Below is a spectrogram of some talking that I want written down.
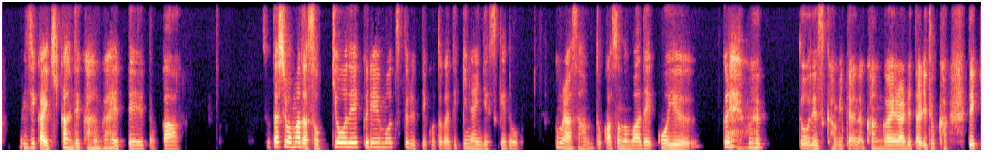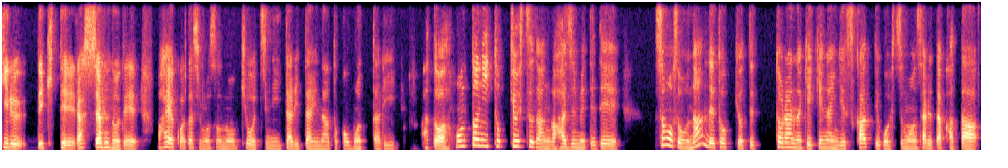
短い期間で考えてとか、私はまだ即興でクレームを作るっていうことができないんですけど、福村さんとかその場でこういうクレームどうですか？みたいな考えられたりとか できるできてらっしゃるので早く私もその境地に至りたいなとか思ったりあとは本当に特許出願が初めてでそもそも何で特許って取らなきゃいけないんですかってご質問された方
